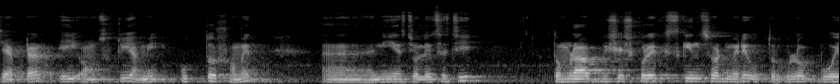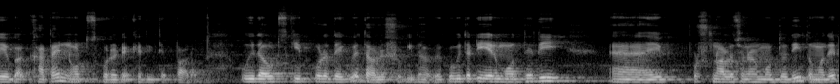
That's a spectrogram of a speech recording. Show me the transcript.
চ্যাপ্টার, এই অংশটি আমি উত্তর সমেত নিয়ে চলে এসেছি। তোমরা বিশেষ করে স্ক্রিনশট মেরে উত্তরগুলো বইয়ে বা খাতায় নোটস করে রেখে দিতে পারো। উইদাউট স্কিপ করে দেখবে তাহলে সুবিধা হবে। কবিতাটি এর মধ্যে দিয়েই এই প্রশ্ন আলোচনার মধ্য দিয়েই তোমাদের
